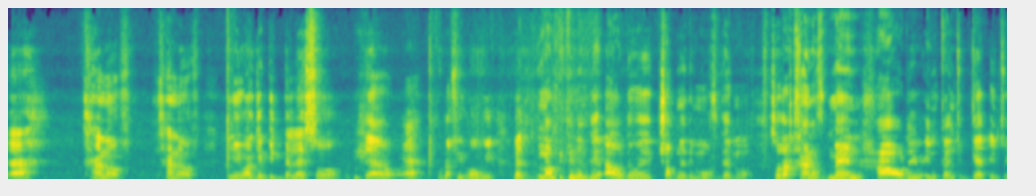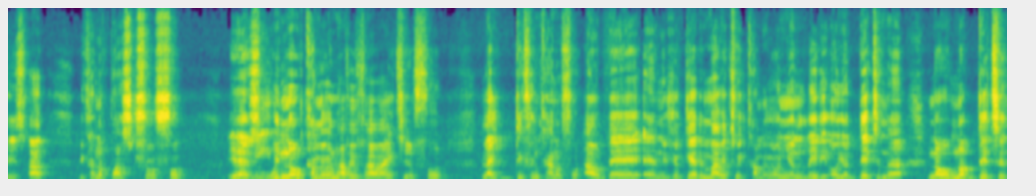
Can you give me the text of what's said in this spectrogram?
yeah, kind of, kind of. Me wa get big belly, so yeah, eh, would have feel whole way. But man picking and day out the way chop near the move them all. So that kind of man, how do you intend to get into his heart? You cannot pass through food. Yes, Really? we know Cameroon have a variety of food, like different kind of food out there. And if you're getting married to a Cameroonian lady or you're dating her, no, not dating.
